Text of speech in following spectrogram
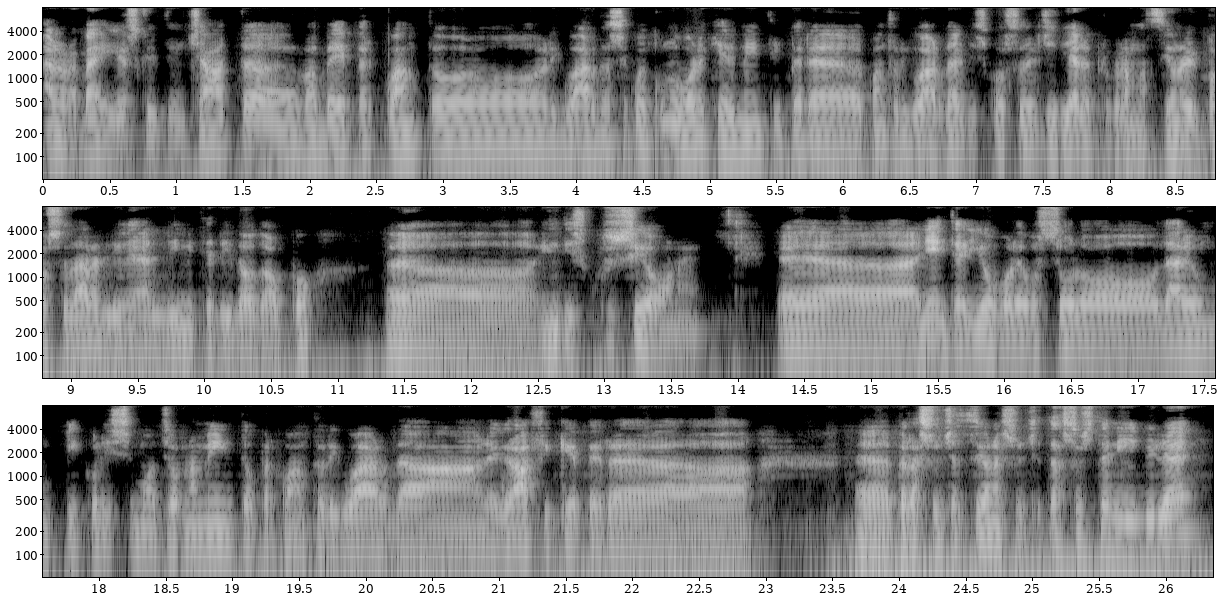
Allora, beh, io ho scritto in chat, eh, vabbè, per quanto riguarda, se qualcuno vuole chiarimenti per eh, quanto riguarda il discorso del GDL programmazione, li posso dare al limite, li do dopo uh, in discussione. Eh, niente, io volevo solo dare un piccolissimo aggiornamento per quanto riguarda le grafiche per, eh, eh, per l'associazione Società Sostenibile.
